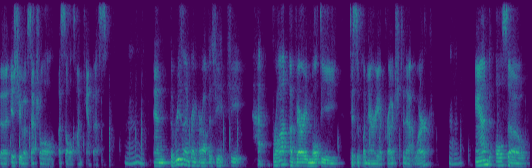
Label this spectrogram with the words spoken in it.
the issue of sexual assault on campus. Mm, And the reason I bring her up is she she brought a very multidisciplinary approach to that work, Mhm. and also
